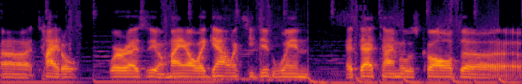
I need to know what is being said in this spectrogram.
uh, title, whereas, you know, my LA Galaxy did win. At that time, it was called uh,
